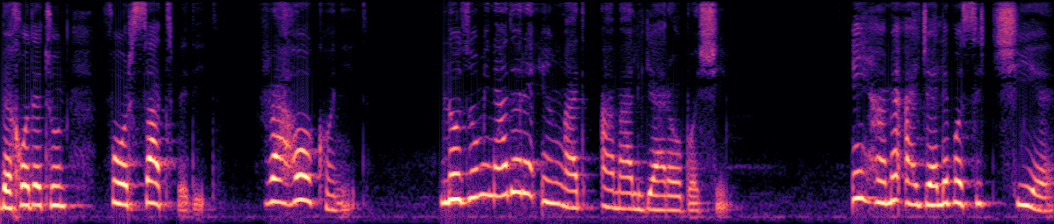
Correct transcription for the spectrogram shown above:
به خودتون فرصت بدید. رها کنید. لزومی نداره اینقدر عملگرا باشیم. این همه عجله واسه چیه؟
